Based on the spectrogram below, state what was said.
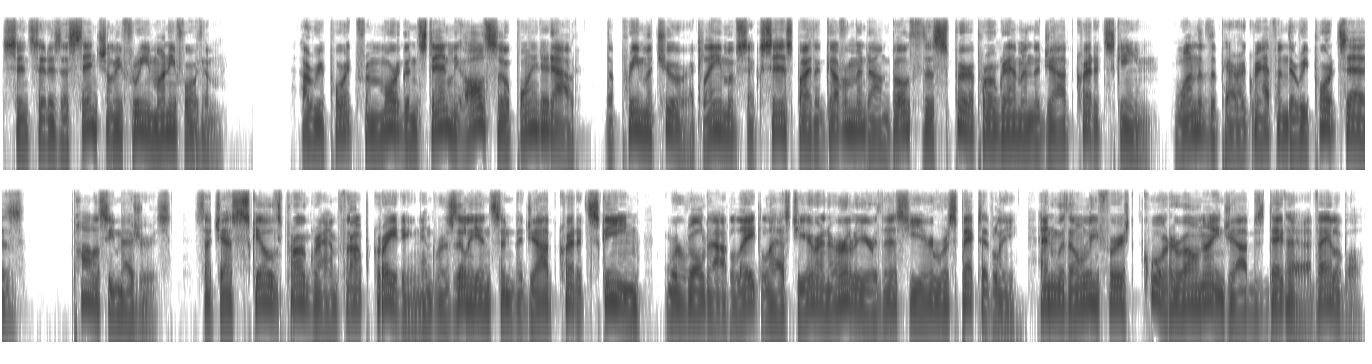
since it is essentially free money for them. A report from Morgan Stanley also pointed out the premature claim of success by the government on both the SPUR program and the job credit scheme. One of the paragraph in the report says, policy measures, such as skills program for upgrading and resilience and the job credit scheme, were rolled out late last year and earlier this year respectively, and with only first quarter 09 jobs data available,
